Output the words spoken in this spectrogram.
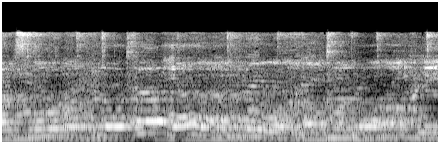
បានស្ងួតលួតហើយយើងនោះអត់រកគ្នា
